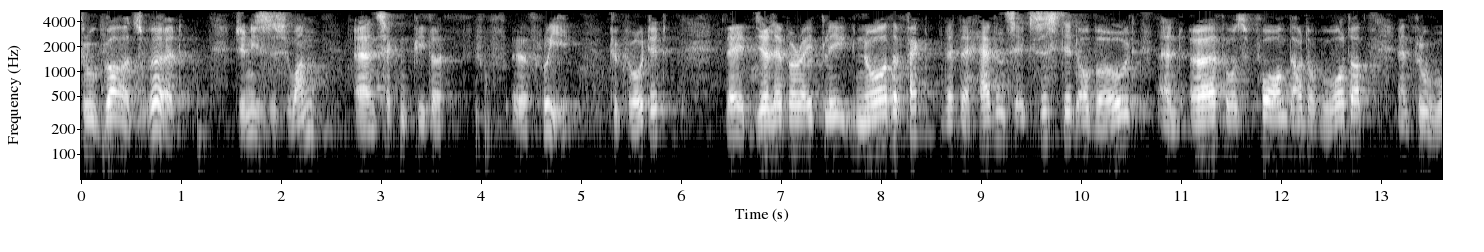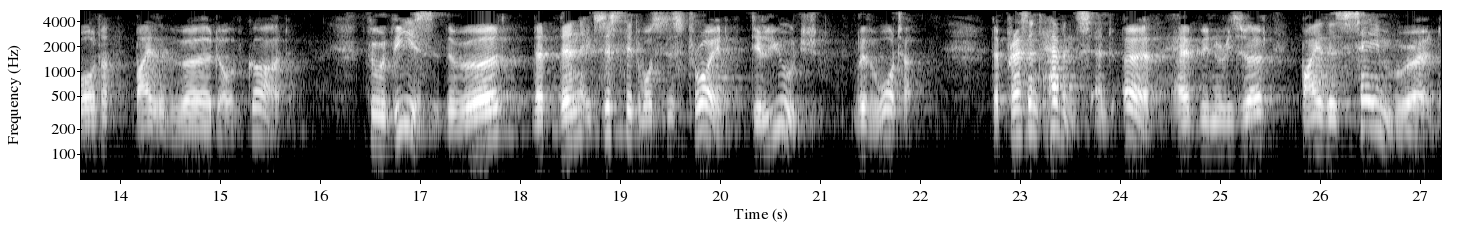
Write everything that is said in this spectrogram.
through God's word. Genesis 1 and 2 Peter uh, 3. To quote it, they deliberately ignore the fact that the heavens existed of old and earth was formed out of water and through water by the word of God. Through these, the world that then existed was destroyed, deluged with water. The present heavens and earth have been reserved by the same word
